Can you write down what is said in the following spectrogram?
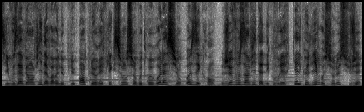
Si vous avez envie d'avoir une plus ample réflexion sur votre relation aux écrans, je vous invite à découvrir quelques livres sur le sujet.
